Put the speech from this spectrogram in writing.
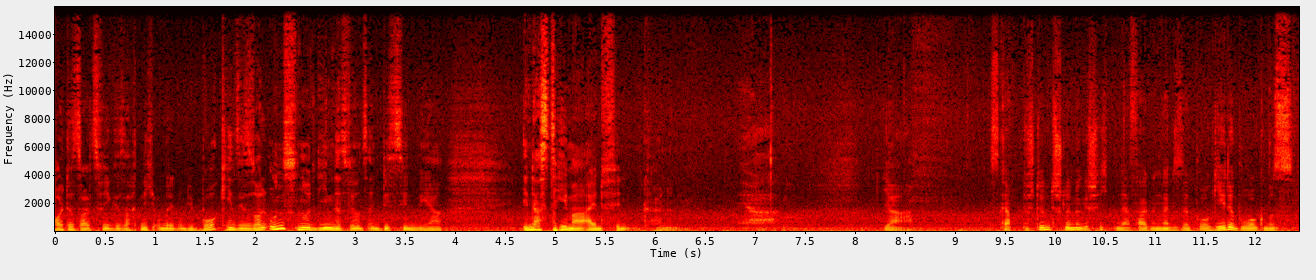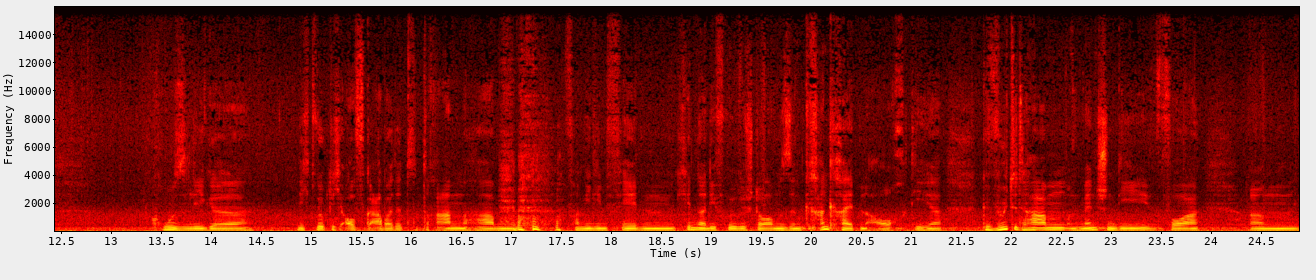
Heute soll es, wie gesagt, nicht unbedingt um die Burg gehen. Sie soll uns nur dienen, dass wir uns ein bisschen mehr in das Thema einfinden können. Ja. Ja. Es gab bestimmt schlimme Geschichten der Vergangenheit dieser Burg. Jede Burg muss gruselige, nicht wirklich aufgearbeitete Dramen haben, Familienfäden, Kinder, die früh gestorben sind, Krankheiten auch, die hier gewütet haben und Menschen, die vor ähm,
